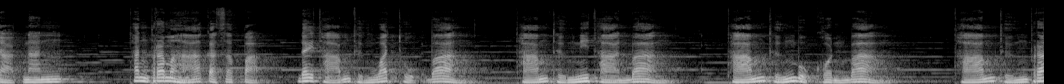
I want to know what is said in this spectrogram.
จากนั้น ท่านพระมหากัสสปะได้ถามถึงวัตถุบ้าง ถามถึงนิทานบ้าง ถามถึงบุคคลบ้าง ถามถึงพระ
